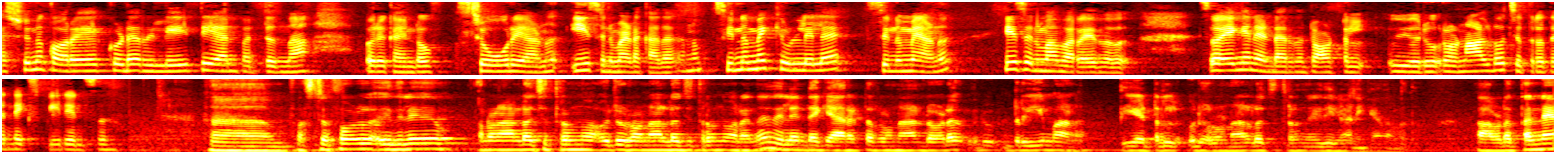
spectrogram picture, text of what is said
അശ്വിന് കുറേ കൂടെ റിലേറ്റ് ചെയ്യാൻ പറ്റുന്ന ഒരു കൈൻഡ് ഓഫ് സ്റ്റോറിയാണ് ഈ സിനിമയുടെ കഥ. കാരണം സിനിമയ്ക്കുള്ളിലെ സിനിമയാണ് ഈ സിനിമ പറയുന്നത്. സോ എങ്ങനെയുണ്ടായിരുന്നു ടോട്ടൽ ഈ ഒരു റൊണാൾഡോ ചിത്രത്തിന്റെ എക്സ്പീരിയൻസ് ഫസ്റ്റ് ഓഫ് ഓൾ ഇതിൽ റൊണാൾഡോ ചിത്രം ഒരു റൊണാൾഡോ ചിത്രം എന്ന് പറയുന്നത് ഇതിൽ എന്റെ ക്യാരക്ടർ റൊണാൾഡോയുടെ ഒരു ഡ്രീമാണ് തിയേറ്ററിൽ ഒരു റൊണാൾഡോ ചിത്രം എഴുതി കാണിക്കുക എന്നുള്ളത്. അവിടെ തന്നെ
